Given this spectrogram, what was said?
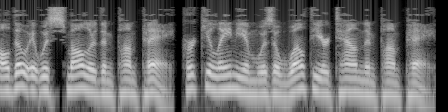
Although it was smaller than Pompeii, Herculaneum was a wealthier town than Pompeii,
